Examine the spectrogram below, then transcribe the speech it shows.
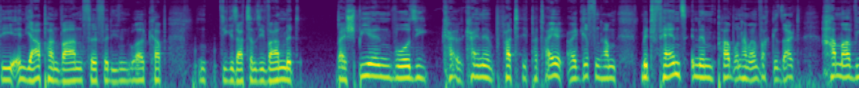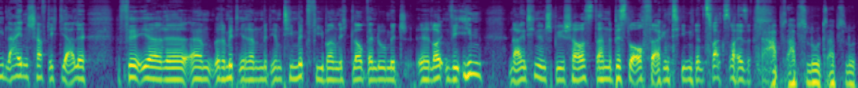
die in Japan waren für, für diesen World Cup, die gesagt haben, sie waren mit bei Spielen, wo sie keine Partei ergriffen haben mit Fans in einem Pub und haben einfach gesagt, Hammer, wie leidenschaftlich die alle für ihre ähm, oder mit ihren mit ihrem Team mitfiebern. Und ich glaube, wenn du mit äh, Leuten wie ihm ein Argentinien-Spiel schaust, dann bist du auch für Argentinien zwangsweise. Ab, absolut, absolut.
